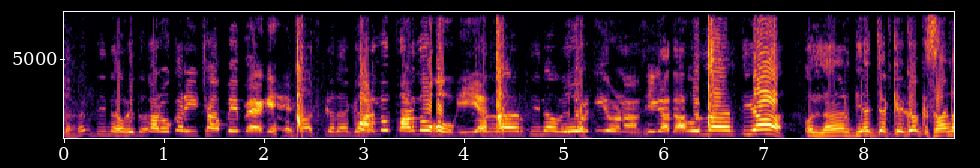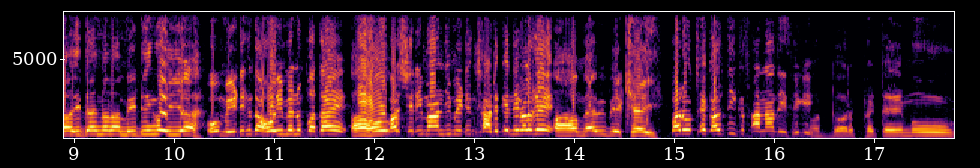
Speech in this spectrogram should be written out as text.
ਲਾਣਤੀ ਨਾ ਹੋਵੇ ਤਾਂ। ਘਰੋ ਘਰੀ ਛਾਪੇ ਪੈ ਗਏ। ਬਸ ਕਰਿਆ ਫੜ ਕਰ ਲੋ ਫੜ ਲੋ ਹੋ ਗਈ ਆ। ਲਾਣਤੀ ਨਾ ਹੋਵੇ ਹੋਰ ਕੀ ਹੋਣਾ ਸੀਗਾ ਦੱਸ। ਉਹ ਲਾਣਤੀਆ ਉਹ ਲਾਣਤੀਆ ਚੱਕੇ ਕੋ ਕਿਸਾਨਾਂ ਦੀ ਤਾਂ ਇਹਨਾਂ ਨਾਲ ਮੀਟਿੰਗ ਹੋਈ ਆ। ਉਹ ਮੀਟਿੰਗ ਤਾਂ ਹੋਈ ਮੈਨੂੰ ਪਤਾ ਏ। ਆਹੋ। ਪਰ ਸ਼੍ਰੀਮਾਨ ਜੀ ਮੀਟਿੰਗ ਛੱਡ ਕੇ ਨਿਕਲ ਗਏ। ਆਹੋ ਮੈਂ ਵੀ ਵੇਖਿਆ ਹੀ ਪਰ ਉੱਥੇ ਗਲਤੀ ਕਿਸਾਨਾਂ ਦੀ ਸੀਗੀ। ਉਹ ਦਰ ਫਟੇ ਮੂੰਹ।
